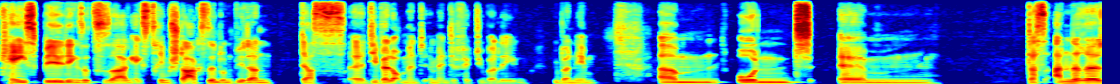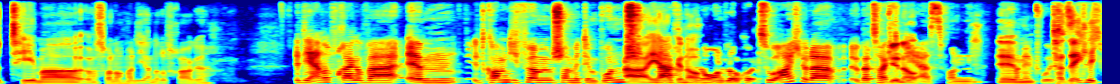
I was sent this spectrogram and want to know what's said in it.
Case Building sozusagen extrem stark sind und wir dann das äh, Development im Endeffekt überlegen, übernehmen. Ähm, und ähm, das andere Thema, was war nochmal die andere Frage? Die andere Frage war, ähm, kommen die Firmen schon mit dem Wunsch ah, ja, nach genau. No und Local zu euch oder überzeugt genau. ihr die erst von, ähm, von den Tools? Tatsächlich,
